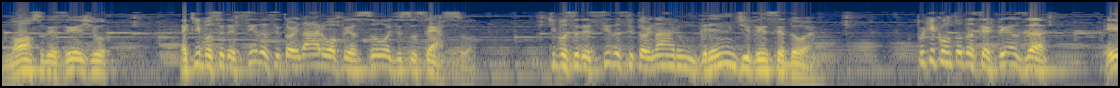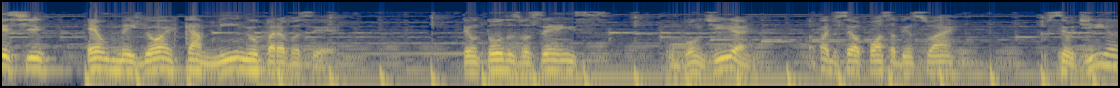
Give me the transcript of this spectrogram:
Nosso desejo é que você decida se tornar uma pessoa de sucesso. Que você decida se tornar um grande vencedor. Porque com toda certeza, este é o melhor caminho para você. Tenham todos vocês um bom dia. O Pai do Céu possa abençoar o seu dia,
